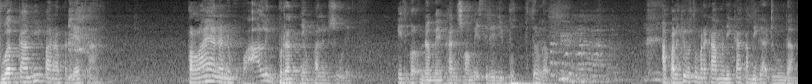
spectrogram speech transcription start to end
Buat kami para pendeta, pelayanan yang paling berat, yang paling sulit itu kalau mendamaikan suami istri ribut, betul nggak? Apalagi waktu mereka menikah kami gak diundang.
